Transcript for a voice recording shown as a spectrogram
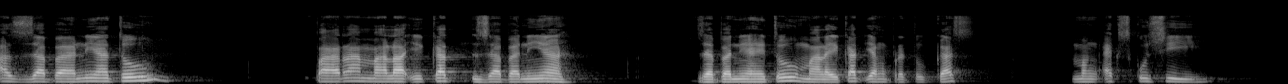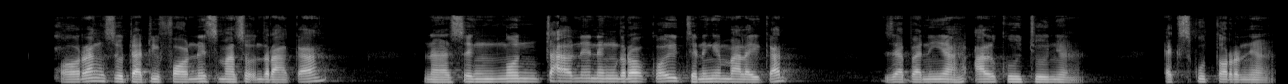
Az-zabaniyatu para malaikat zabaniyah. Zabaniyah itu malaikat yang bertugas mengeksekusi Orang sudah difonis masuk neraka, nah sing nguncal neneng neraka jenenge malaikat Zabaniyah al-Gujunya, eksekutornya.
